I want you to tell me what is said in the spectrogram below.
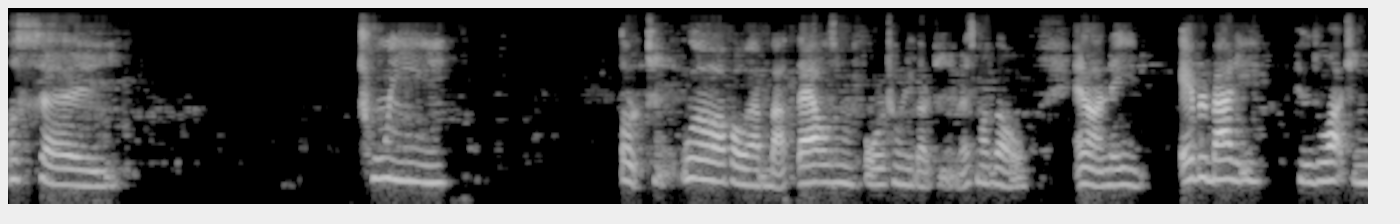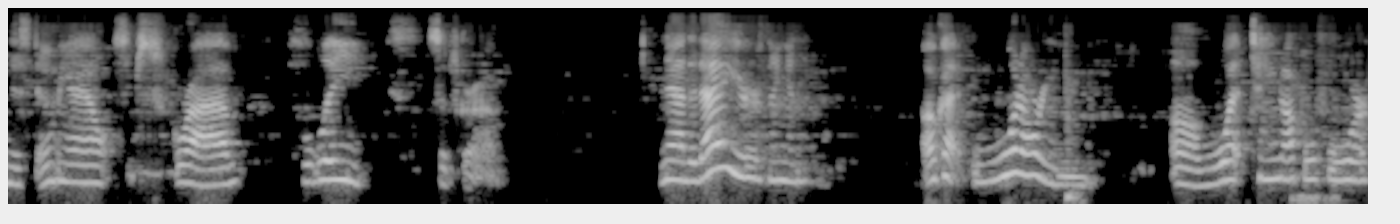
let's say, 2013. Well, I'll probably have about 1,000 before 2013. That's my goal. And I need everybody who's watching this to me out, subscribe. Please subscribe. Now, today you're thinking, Okay, what are you? Um, what team do I pull for?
